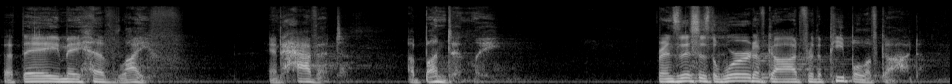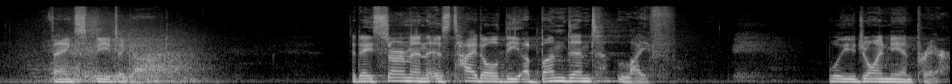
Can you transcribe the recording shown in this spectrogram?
that they may have life and have it abundantly. Friends, this is the word of God for the people of God. Thanks be to God. Today's sermon is titled The Abundant Life. Will you join me in prayer?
